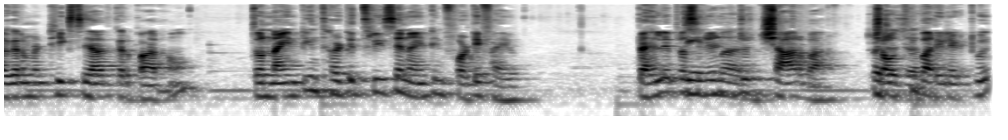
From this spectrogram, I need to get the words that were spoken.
अगर मैं ठीक से याद कर पा रहा हूँ तो 1933 से 1945 पहले प्रेसिडेंट। जो चार बार अच्छा, चौथी अच्छा। बार इलेक्ट हुए।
